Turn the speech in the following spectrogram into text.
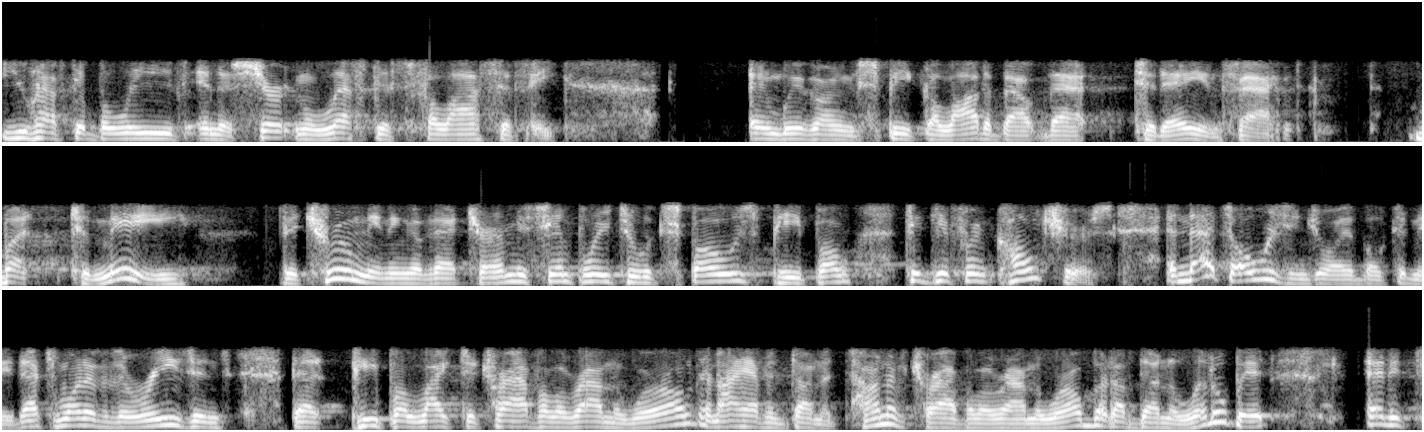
you have to believe in a certain leftist philosophy. And we're going to speak a lot about that today, in fact. But to me, the true meaning of that term is simply to expose people to different cultures. And that's always enjoyable to me. That's one of the reasons that people like to travel around the world. And I haven't done a ton of travel around the world, but I've done a little bit. And it's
